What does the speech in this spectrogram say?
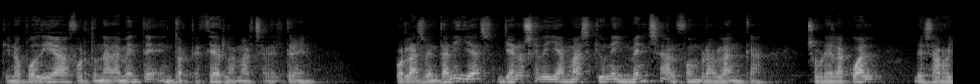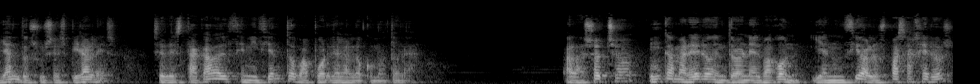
que no podía afortunadamente entorpecer la marcha del tren. Por las ventanillas ya no se veía más que una inmensa alfombra blanca, sobre la cual, desarrollando sus espirales, se destacaba el ceniciento vapor de la locomotora. A las ocho, un camarero entró en el vagón y anunció a los pasajeros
